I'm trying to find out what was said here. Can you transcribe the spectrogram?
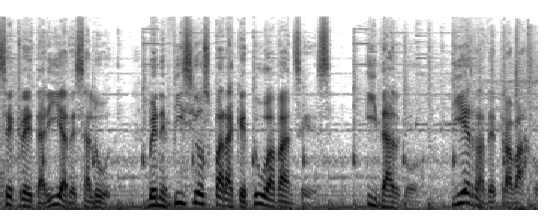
Secretaría de Salud. Beneficios para que tú avances. Hidalgo, tierra de trabajo.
